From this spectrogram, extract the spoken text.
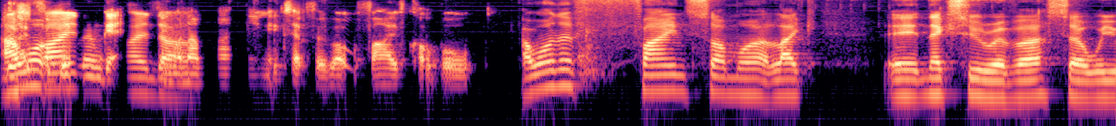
I I want, find- won't get find out. I'm mining, except for about five cobble. I want to find somewhere like uh, next to river, so we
